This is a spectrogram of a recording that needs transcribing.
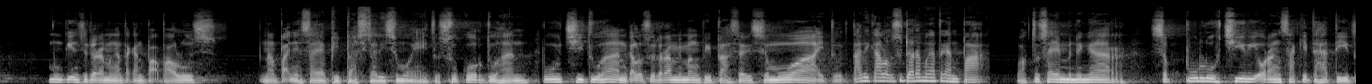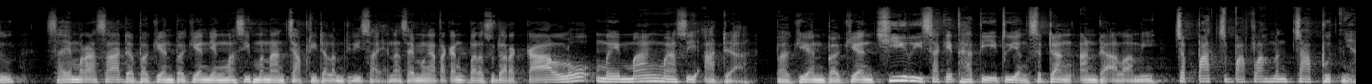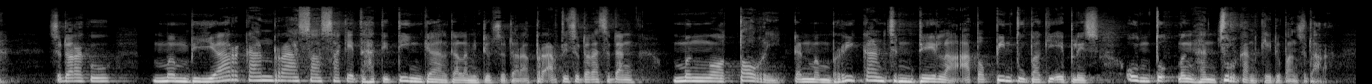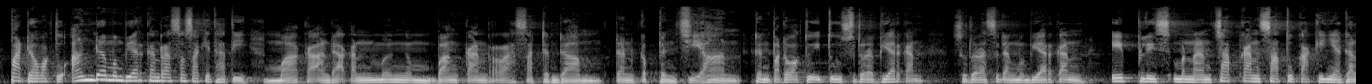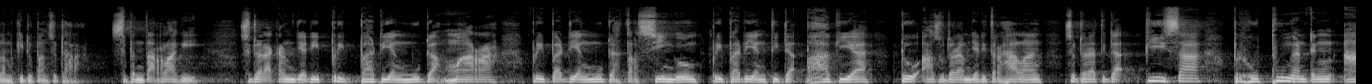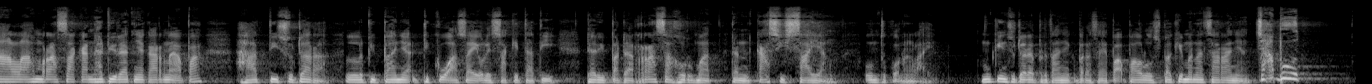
mungkin saudara mengatakan Pak Paulus, nampaknya saya bebas dari semuanya itu. Syukur Tuhan, puji Tuhan kalau saudara memang bebas dari semua itu. Tapi kalau saudara mengatakan Pak, waktu saya mendengar 10 ciri orang sakit hati itu, saya merasa ada bagian-bagian yang masih menancap di dalam diri saya. Nah, saya mengatakan kepada saudara, kalau memang masih ada bagian-bagian ciri sakit hati itu yang sedang Anda alami, cepat-cepatlah mencabutnya. Saudaraku, membiarkan rasa sakit hati tinggal dalam hidup saudara berarti saudara sedang mengotori dan memberikan jendela atau pintu bagi iblis untuk menghancurkan kehidupan saudara pada waktu Anda membiarkan rasa sakit hati, maka Anda akan mengembangkan rasa dendam dan kebencian. Dan pada waktu itu saudara biarkan, saudara sedang membiarkan iblis menancapkan satu kakinya dalam kehidupan saudara. Sebentar lagi, saudara akan menjadi pribadi yang mudah marah, pribadi yang mudah tersinggung, pribadi yang tidak bahagia, doa saudara menjadi terhalang, saudara tidak bisa berhubungan dengan Allah, merasakan hadiratnya karena apa? Hati saudara lebih banyak dikuasai oleh sakit hati daripada rasa hormat dan kasih sayang untuk orang lain. Mungkin saudara bertanya kepada saya, Pak Paulus, bagaimana caranya? Cabut!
